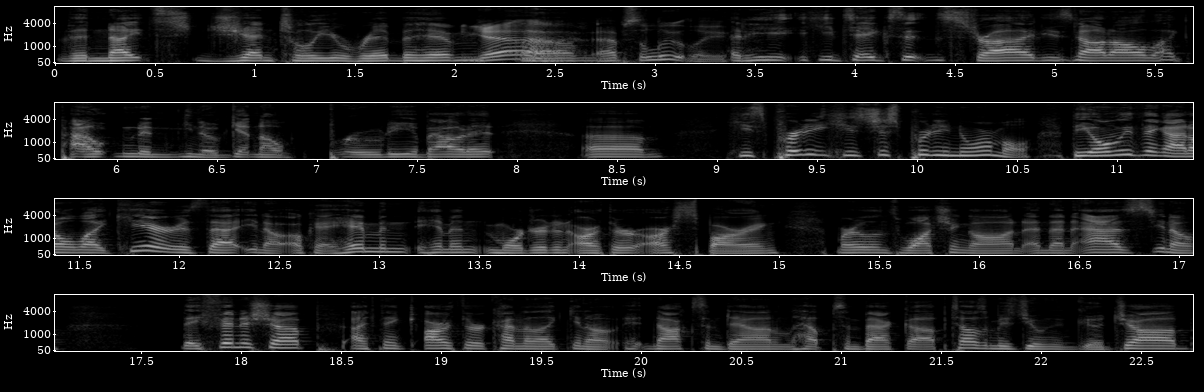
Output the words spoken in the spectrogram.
the knights gently rib him. Yeah, um, absolutely. and he he takes it in stride. He's not all like pouting and you know getting all broody about it. Um, he's pretty. He's just pretty normal. The only thing I don't like here is that you know, okay, him and him and Mordred and Arthur are sparring. Merlin's watching on, and then as you know. They finish up. I think Arthur kind of like, you know, knocks him down and helps him back up, tells him he's doing a good job.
